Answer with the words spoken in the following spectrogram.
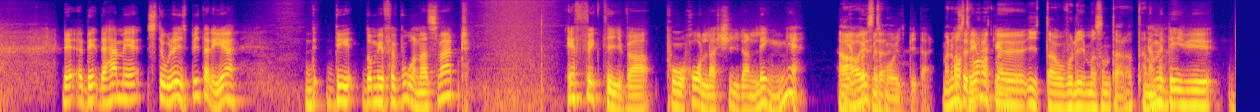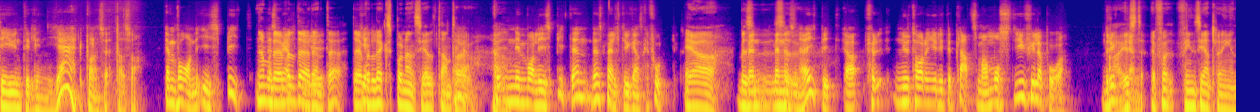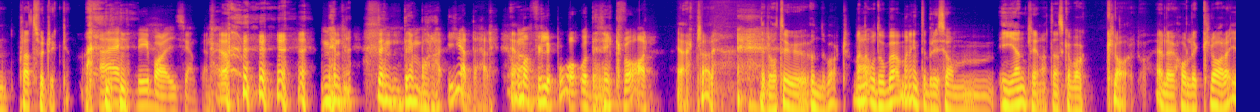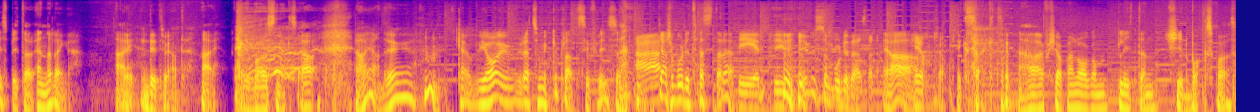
Det, det, det här med stora isbitar är, det, det, de är förvånansvärt effektiva på att hålla kylan länge. Ja, just med det. små isbitar. Men det Alltså, måste är vara något verkligen- med yta och volym och sånt där. Att den... Ja, men det är, ju, det är ju inte linjärt på något sätt alltså. En vanlig isbit. Nej, men det är väl smälter det det ju- inte är. Det är Ja. väl exponentiellt antar jag. Ja. Ja, En vanlig isbit den, den smälter ju ganska fort. Liksom. ja bes- Men, men en sån här isbit, ja, för nu tar den ju lite plats. Man måste ju fylla på drycken. Ja, just det. Det finns egentligen ingen plats för drycken. Nej, det är bara is egentligen. Men den, den bara är där. Ja. Och man fyller på och den är kvar. Jäklar. Det låter ju underbart. Men, Ja. Och då behöver man inte bry sig om egentligen att den ska vara klar. Då. Eller håller klara isbitar ännu längre. Nej, Det, det tror jag inte. nej. Det är bara snyggt. Ja, ja, ja det är. Hmm. Vi har ju rätt så mycket plats i frysen. Ah. Kanske borde testa det. Det är, det är du som borde testa det. Ja, Helt klart. exakt. Ja, jag får köpa en lagom liten kylbox bara.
